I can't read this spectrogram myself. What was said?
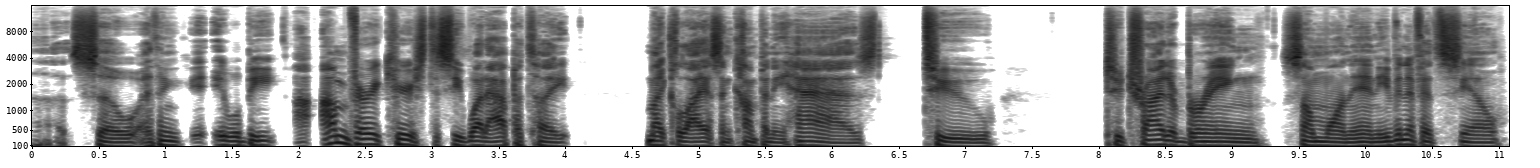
Uh, so I think it will be. I'm very curious to see what appetite Mike Elias and company has to to try to bring someone in, even if it's you know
